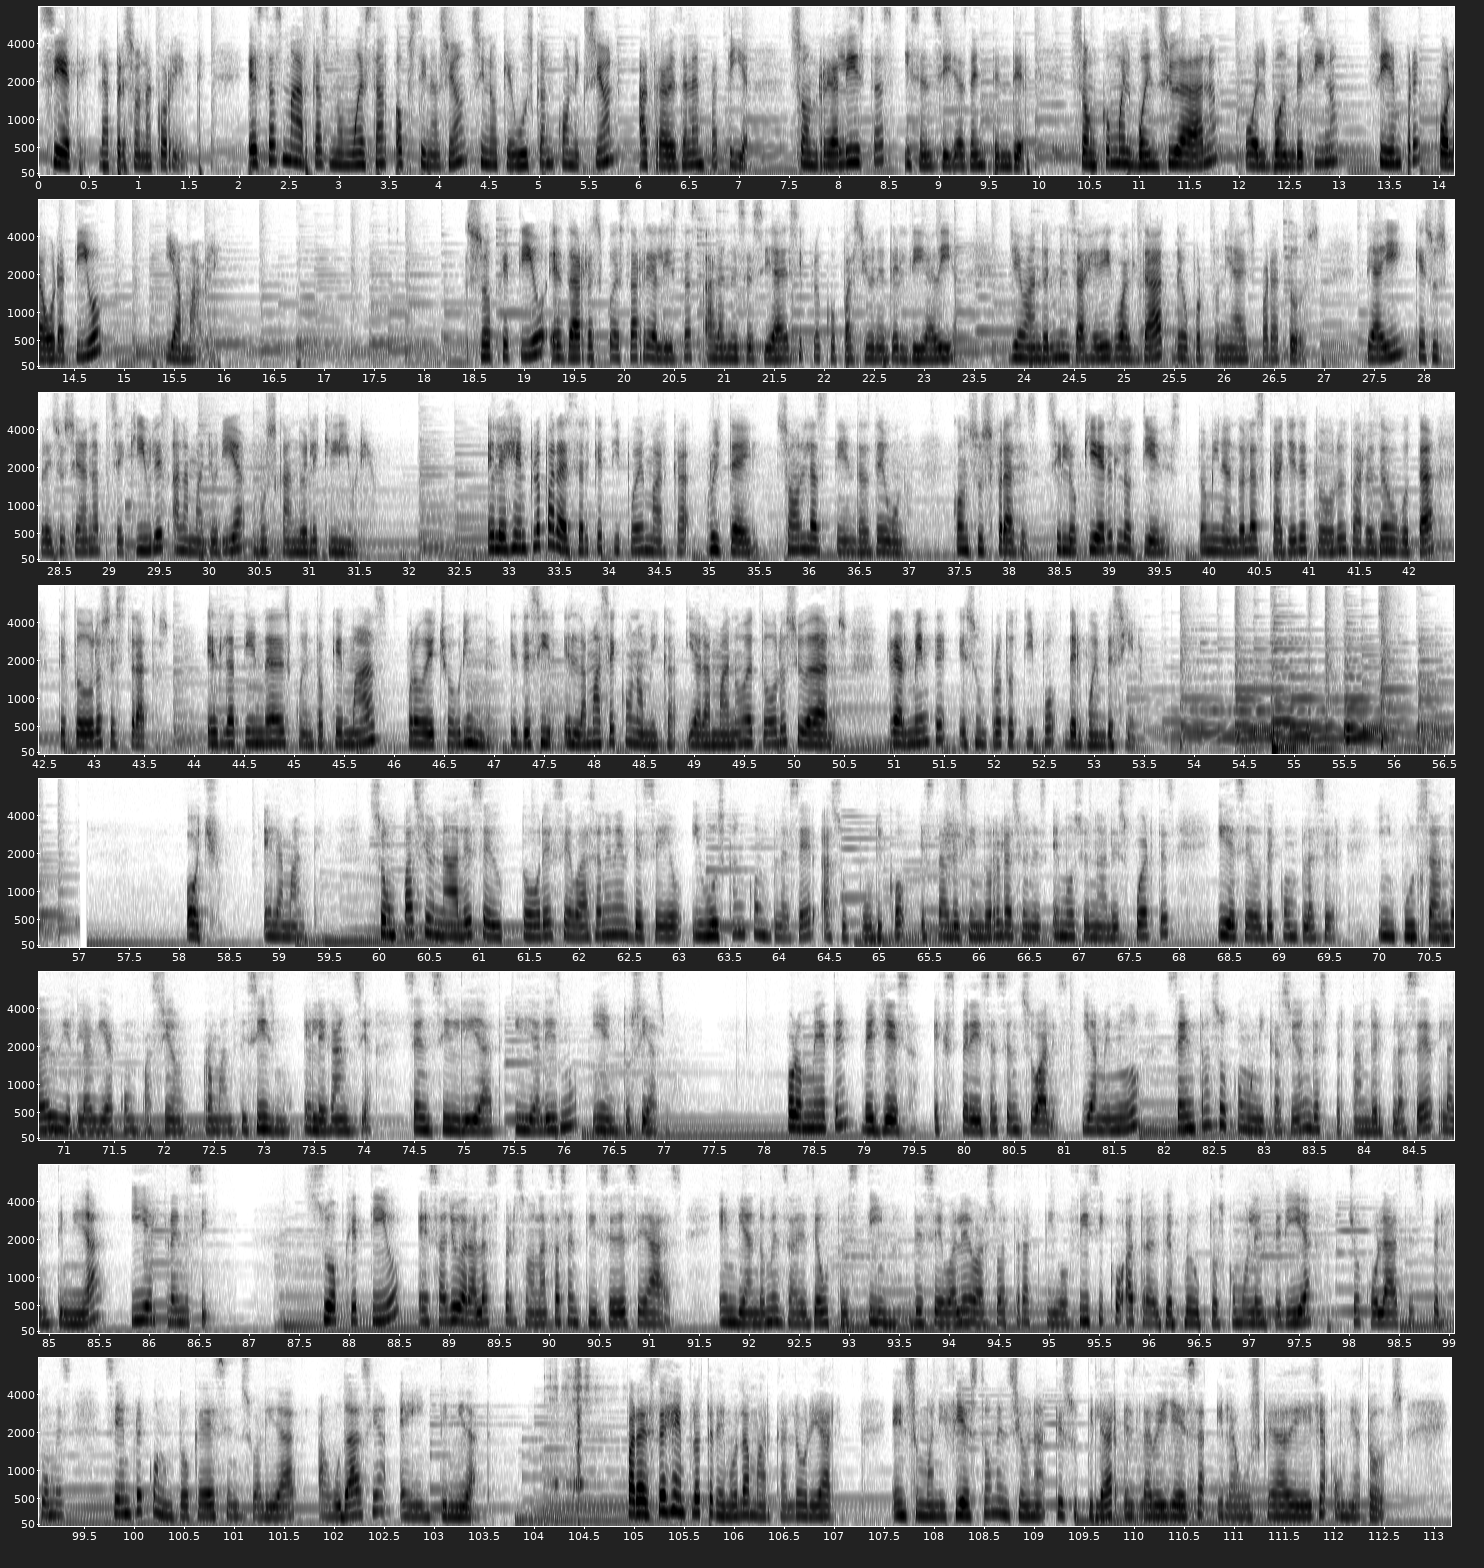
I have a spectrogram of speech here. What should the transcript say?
Siete, La persona corriente. Estas marcas no muestran obstinación, sino que buscan conexión a través de la empatía. Son realistas y sencillas de entender son como el buen ciudadano o el buen vecino, siempre colaborativo y amable. Su objetivo es dar respuestas realistas a las necesidades y preocupaciones del día a día, llevando el mensaje de igualdad de oportunidades para todos. De ahí que sus precios sean asequibles a la mayoría buscando el equilibrio. El ejemplo para este arquetipo de marca retail son las tiendas de uno con sus frases, si lo quieres, lo tienes, dominando las calles de todos los barrios de Bogotá de todos los estratos. Es la tienda de descuento que más provecho brinda, es decir, es la más económica y a la mano de todos los ciudadanos. Realmente es un prototipo del buen vecino. 8. El amante. Son pasionales, seductores, se basan en el deseo y buscan complacer a su público estableciendo relaciones emocionales fuertes y deseos de complacer, impulsando a vivir la vida con pasión, romanticismo, elegancia, sensibilidad, idealismo y entusiasmo. Prometen belleza, experiencias sensuales y a menudo centran su comunicación despertando el placer, la intimidad y el frenesí. Su objetivo es ayudar a las personas a sentirse deseadas, enviando mensajes de autoestima, deseo elevar su atractivo físico a través de productos como lencería, chocolates, perfumes, siempre con un toque de sensualidad, audacia e intimidad. Para este ejemplo tenemos la marca L'Oreal. En su manifiesto menciona que su pilar es la belleza y la búsqueda de ella une a todos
